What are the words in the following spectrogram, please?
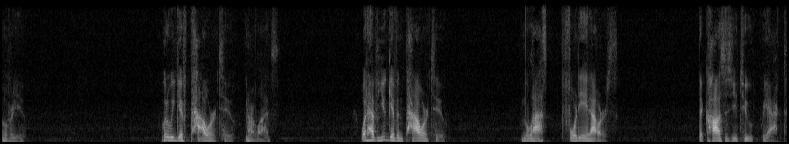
over you. What do we give power to in our lives? What have you given power to in the last 48 hours? That causes you to react.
